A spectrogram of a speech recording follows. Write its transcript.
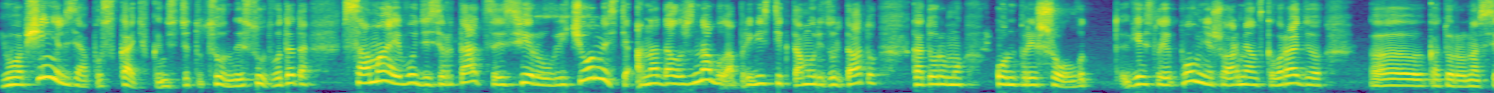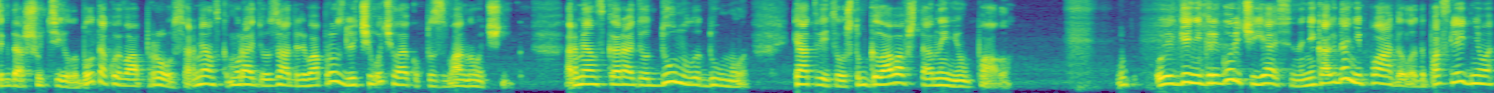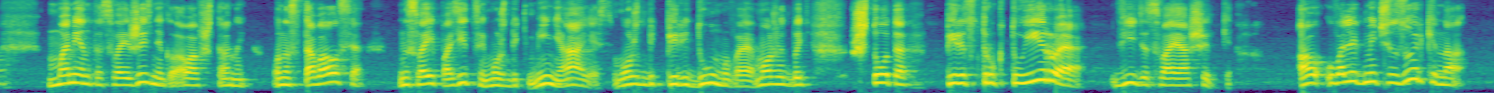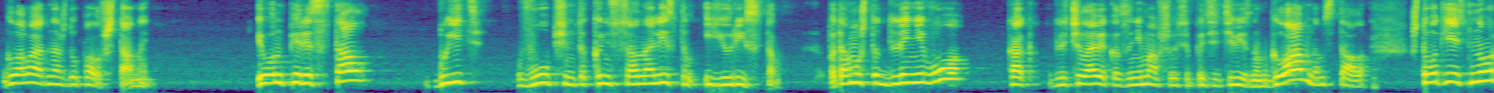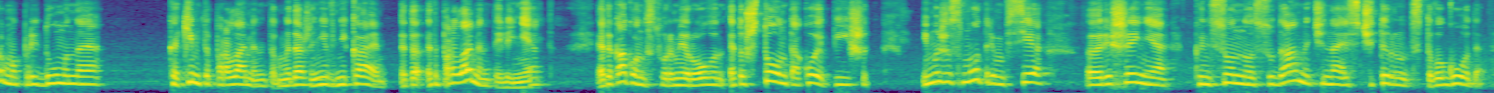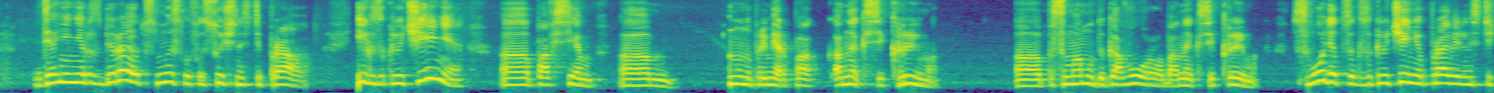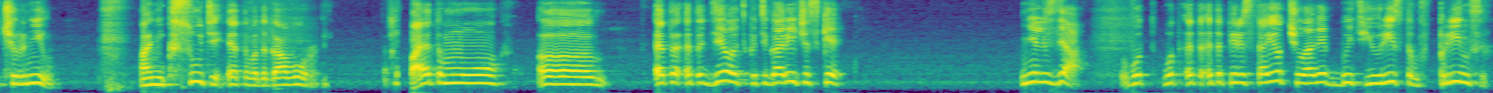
его вообще нельзя пускать в Конституционный суд. Вот это сама его диссертация, сфера увлеченности, она должна была привести к тому результату, к которому он пришел. Вот если помнишь, у армянского радио э, которое у нас всегда шутило, был такой вопрос. Армянскому радио задали вопрос, для чего человеку позвоночник. Армянское радио думало, думало и ответило, чтобы голова в штаны не упала. У Евгения Григорьевича Ясина никогда не падала до последнего момента своей жизни голова в штаны. Он оставался на своей позиции, может быть, меняясь, может быть, передумывая, может быть, что-то переструктурируя, видя свои ошибки. А у Валерия Дмитриевича Зорькина голова однажды упала в штаны. И он перестал быть в общем-то, конституционалистом и юристом. Потому что для него, как для человека, занимавшегося позитивизмом, главным стало, что вот есть норма, придуманная каким-то парламентом, мы даже не вникаем, это, это парламент или нет, это как он сформирован, это что он такое пишет. И мы же смотрим все решения Конституционного суда, начиная с 2014 года, где они не разбирают смыслов и сущности права. Их заключение Э, по всем, эм, ну, например, по аннексии Крыма, э, по самому договору об аннексии Крыма, сводятся к заключению правильности чернил, а не к сути этого договора. Поэтому э, это, это делать категорически нельзя. Вот, вот это, это перестает человек быть юристом в принципе.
